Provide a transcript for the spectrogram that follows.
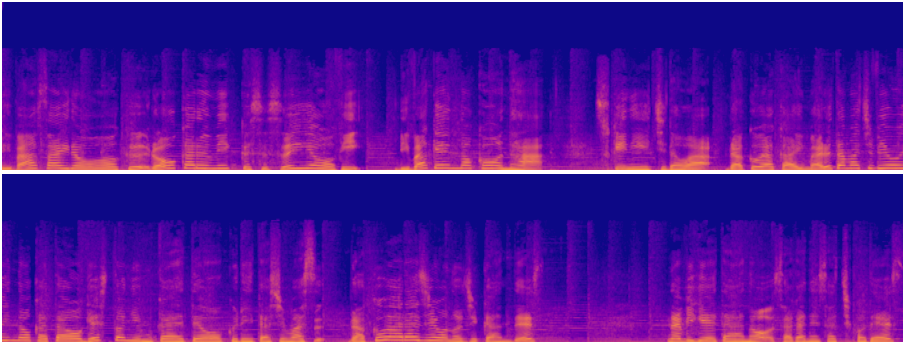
リバーサイドウォークローカルミックス水曜日リバ犬のコーナー。月に一度は楽和会丸太町病院の方をゲストに迎えてお送りいたします楽和ラジオの時間です。ナビゲーターの佐賀幸子です。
